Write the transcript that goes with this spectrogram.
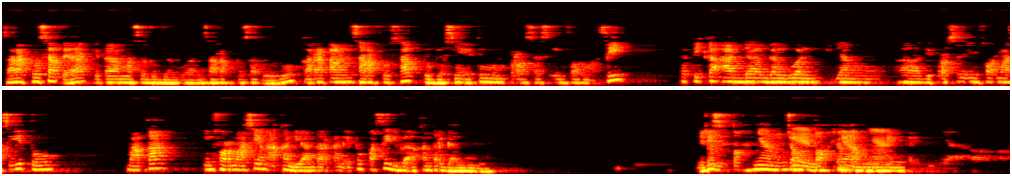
Saraf pusat ya, kita masuk ke gangguan saraf pusat dulu, karena kalau saraf pusat tugasnya itu memproses informasi. Ketika ada gangguan yang eh, diproses informasi itu, maka informasi yang akan diantarkan itu pasti juga akan terganggu. Jadi Contohnya mungkin. contohnya, mungkin kayak gini ya. Eh,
